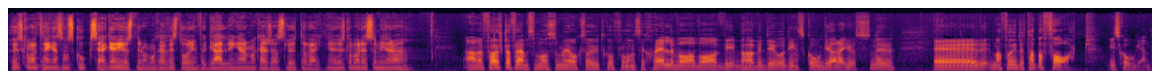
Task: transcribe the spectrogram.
Hur ska man tänka som skogsägare just nu då? Man kanske står inför gallringar, man kanske har slutavverkningar. Hur ska man resonera? Ja, men först och främst måste man ju också utgå från sig själv. Vad, vad vi, behöver du och din skog göra just nu? Eh, man får ju inte tappa fart i skogen.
